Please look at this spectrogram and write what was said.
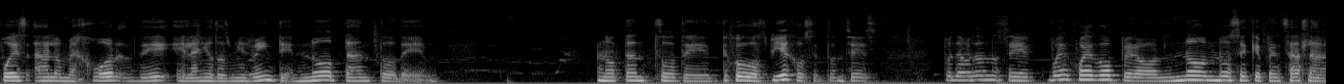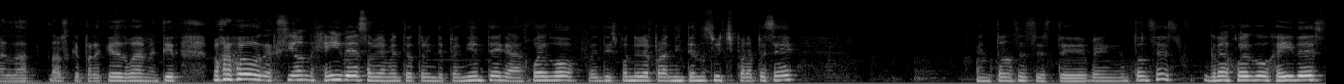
pues a lo mejor del el año 2020, no tanto de no tanto de, juegos viejos. Entonces, pues la verdad no sé, buen juego, pero no, no sé qué pensar, la verdad. No es que para qué les voy a mentir. Mejor juego de acción, Hades, obviamente otro independiente, gran juego, disponible para Nintendo Switch para PC. Entonces, este, ven, entonces, gran juego, Hades,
